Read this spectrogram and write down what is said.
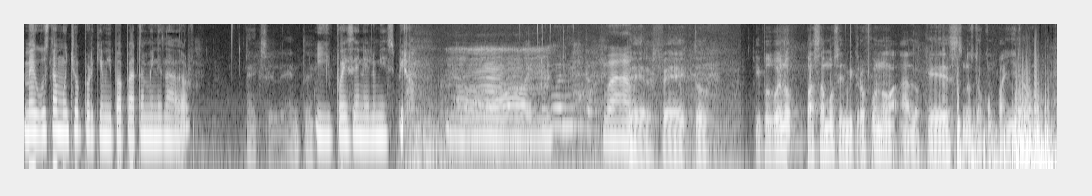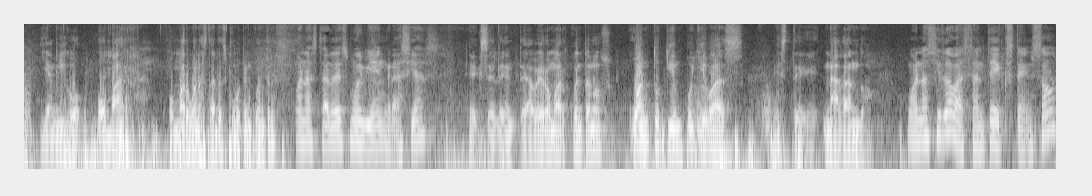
Me gusta mucho porque mi papá también es nadador Excelente. y pues en él me inspiro. Wow. Perfecto. Y pues bueno, pasamos el micrófono a lo que es nuestro compañero y amigo Omar. Omar, buenas tardes, ¿cómo te encuentras? Buenas tardes, muy bien, gracias. Excelente. A ver, Omar, cuéntanos, ¿cuánto tiempo llevas este, nadando? Bueno, ha sido bastante extenso,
